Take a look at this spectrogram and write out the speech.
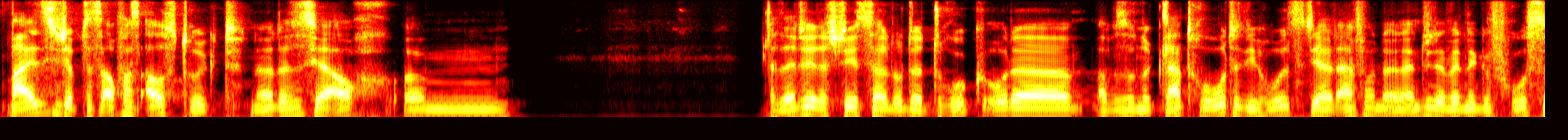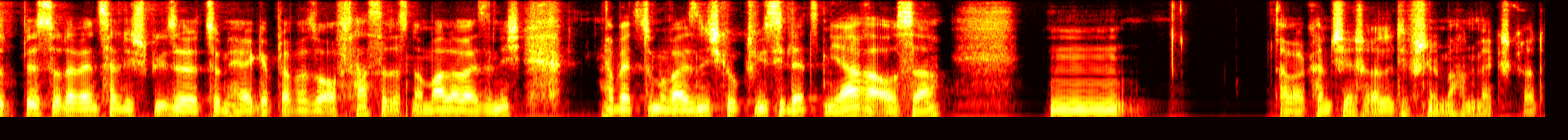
weiß ich nicht, ob das auch was ausdrückt. Ne? Das ist ja auch, ähm, also entweder stehst du halt unter Druck oder, aber so eine glattrote, die holst du dir halt einfach, nur- entweder wenn du gefrustet bist oder wenn es halt die Spielsituation hergibt. Aber so oft hast du das normalerweise nicht. Ich habe jetzt dummerweise nicht geguckt, wie es die letzten Jahre aussah. Hm, aber kann ich hier relativ schnell machen, merke ich gerade.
